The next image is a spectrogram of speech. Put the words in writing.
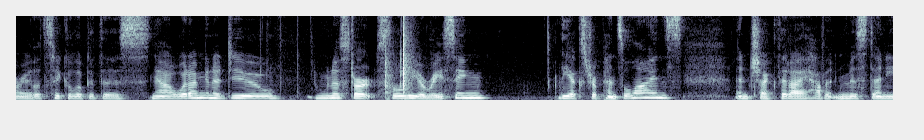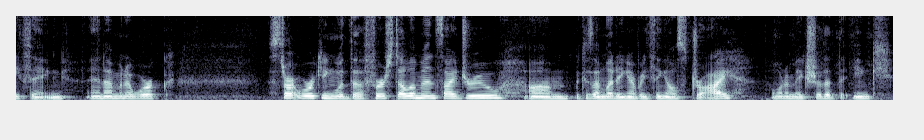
All right, let's take a look at this. Now what I'm gonna do, I'm gonna start slowly erasing the extra pencil lines and check that I haven't missed anything. And I'm gonna work, start working with the first elements I drew um, because I'm letting everything else dry. I wanna make sure that the ink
